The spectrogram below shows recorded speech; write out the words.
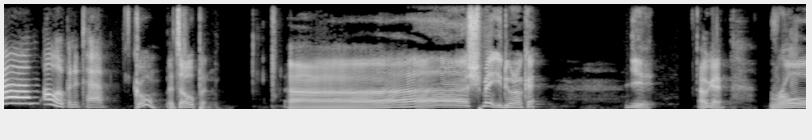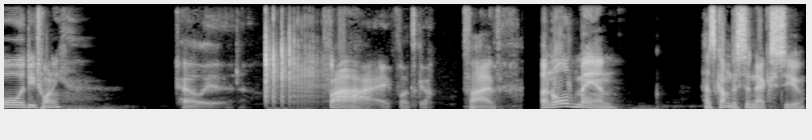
Um, I'll open a tab. Cool, it's open. Uh, Schmidt, you doing okay? Yeah. Okay, roll a d20. Hell yeah. Five. Let's go. Five. An old man has come to sit next to you,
